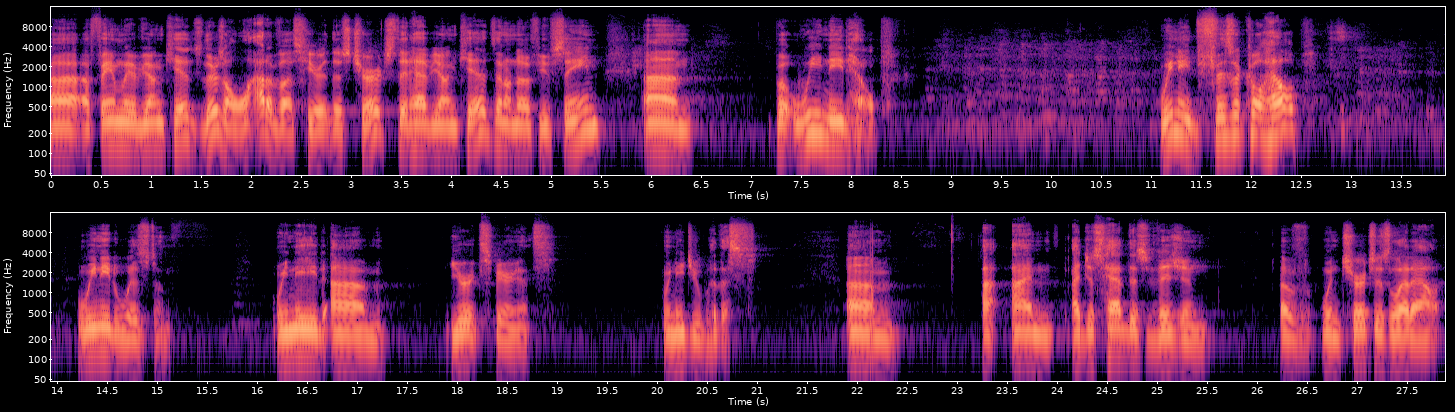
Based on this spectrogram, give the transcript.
uh, a family of young kids. There's a lot of us here at this church that have young kids. I don't know if you've seen, um, but we need help. We need physical help. We need wisdom. We need um, your experience. We need you with us. Um, I, I'm, I just have this vision of when church is let out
